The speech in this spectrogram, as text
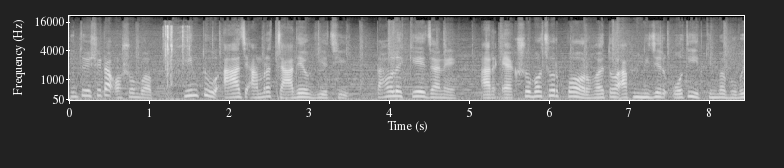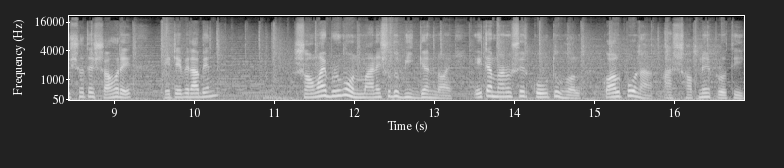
কিন্তু সেটা অসম্ভব। কিন্তু আজ আমরা চাঁদেও গিয়েছি। তাহলে কে জানে? আর একশো বছর পর হয়তো আপনি নিজের অতীত কিংবা ভবিষ্যতের শহরে হেঁটে বেড়াবেন? সময় ভ্রমণ মানে শুধু বিজ্ঞান নয়, এটা মানুষের কৌতূহল, কল্পনা আর স্বপ্নের প্রতীক।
